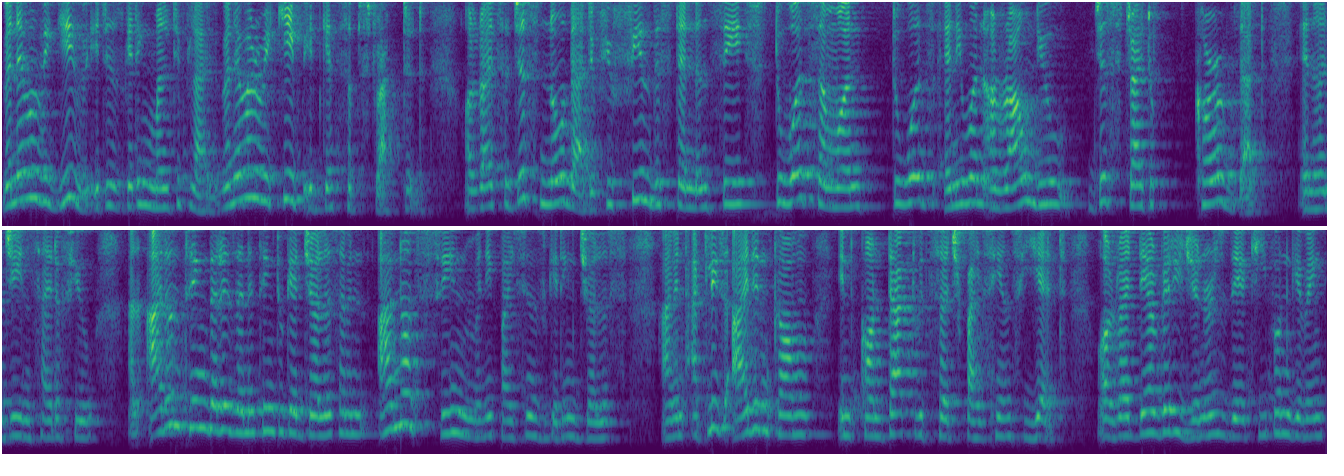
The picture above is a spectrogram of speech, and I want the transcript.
Whenever we give it is getting multiplied. Whenever we keep it gets subtracted all right? So just know that if you feel this tendency towards someone towards anyone around you just try to curb that energy inside of you. And i don't think there is anything to get jealous. I mean i've not seen many pisceans getting jealous. I mean at least i didn't come in contact with such pisceans yet. All right they are very generous. They keep on giving.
